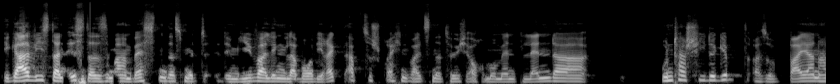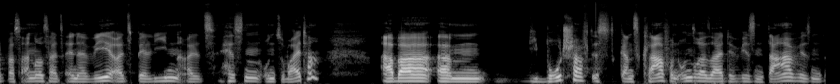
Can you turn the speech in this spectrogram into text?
egal wie es dann ist, das ist immer am besten, das mit dem jeweiligen Labor direkt abzusprechen, weil es natürlich auch im Moment Länderunterschiede gibt. Also Bayern hat was anderes als NRW, als Berlin, als Hessen und so weiter. Aber ähm, die Botschaft ist ganz klar von unserer Seite, wir sind da, wir sind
